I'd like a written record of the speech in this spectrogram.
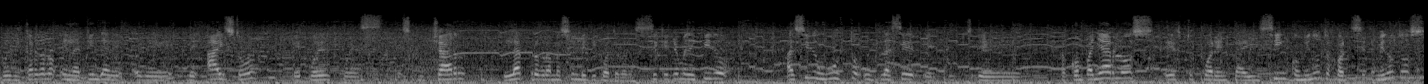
pues descárgalo en la tienda de, de, de iStore que puedes pues escuchar la programación 24 horas. Así que yo me despido. Ha sido un gusto, un placer escuch- eh, acompañarlos estos 45 minutos, 47 minutos.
